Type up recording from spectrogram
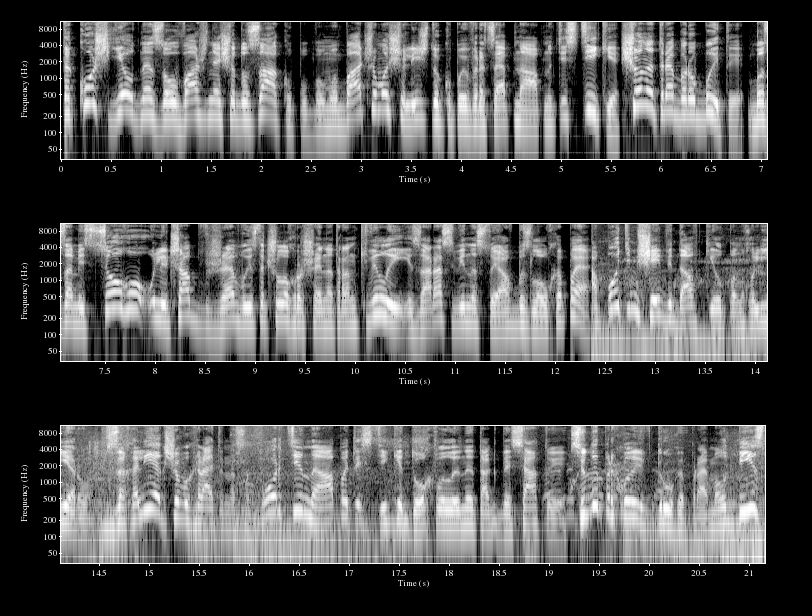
Також є одне зауваження щодо закупу, бо ми бачимо, що ліч докупив рецепт на апнуті стіки, що не треба робити, бо замість цього у ліча б вже вистачило грошей на транквіли, і зараз він не стояв без лоу хп, а потім ще й віддав кіл пангольєру. Взагалі, якщо ви граєте на саппорті, не апайте стіки до хвилини так десятої. Сюди приходить вдруге Primal Beast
